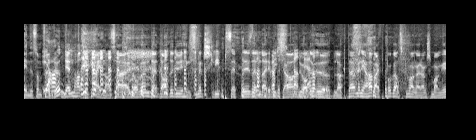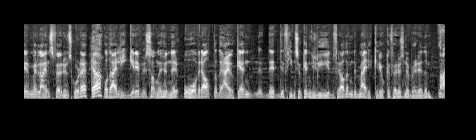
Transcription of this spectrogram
egnet som Ja. førerhund? Den hadde ikke egna seg, Loven. Det, da hadde du hengt som et slips etter den der bikkja. Du hadde hadde- ødelagt deg. Men jeg har vært på ganske mange arrangementer med Lions førerhundskole, Ja. og der ligger det sånne hunder overalt. Og det, er jo ikke en, det, det fins jo ikke en lyd fra dem. Du merker jo ikke før du snubler i dem. Nei.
